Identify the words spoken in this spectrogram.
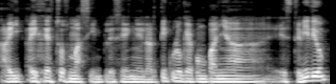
hay, hay, gestos más simples. En el artículo que acompaña este vídeo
